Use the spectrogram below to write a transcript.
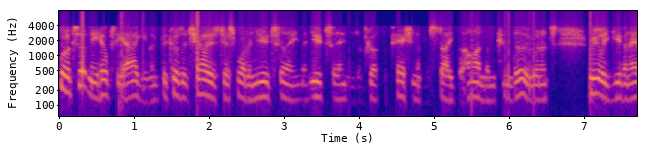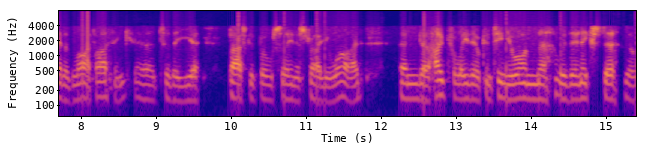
Well, it certainly helps the argument because it shows just what a new team, a new team that have got the passion of the state behind them, can do, and it's really given added life, I think, uh, to the uh, basketball scene Australia wide. And uh, hopefully they'll continue on uh, with their next uh, well,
